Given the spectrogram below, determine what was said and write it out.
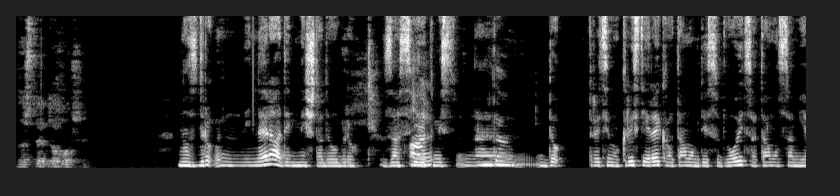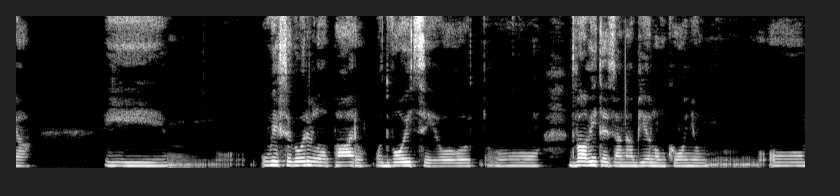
Zašto je to loše? No, ne radim ništa dobro za svijet. do, recimo, Kristi je rekao tamo gdje su dvojica, tamo sam ja. I uvijek se govorilo o paru, o dvojici, o, o dva viteza na bijelom konju, o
